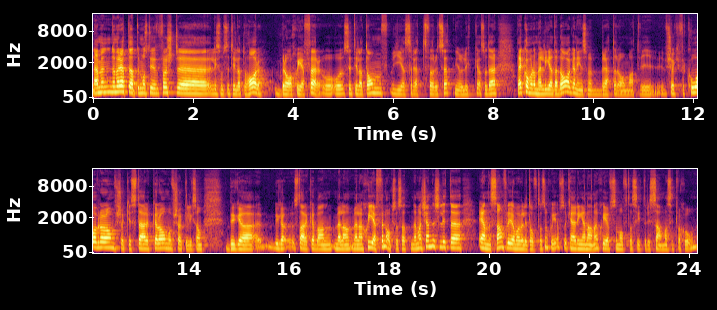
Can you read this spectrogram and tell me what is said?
Nej, men nummer ett är att du måste först eh, liksom se till att du har bra chefer och, och se till att de ges rätt förutsättningar att lyckas. Och där, där kommer de här ledardagarna in som jag berättade om. Att vi försöker förkovra dem, försöker stärka dem och försöker liksom bygga, bygga starka band mellan, mellan cheferna också. Så att när man känner sig lite ensam, för det gör man väldigt ofta som chef, så kan jag ringa en annan chef som ofta sitter i samma situation.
